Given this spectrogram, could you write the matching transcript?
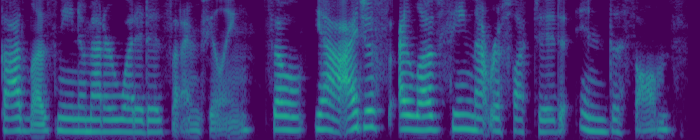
God loves me no matter what it is that I'm feeling. So, yeah, I just, I love seeing that reflected in the Psalms.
